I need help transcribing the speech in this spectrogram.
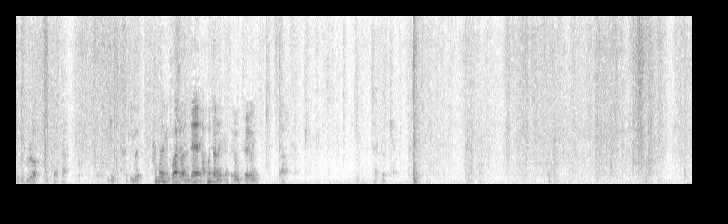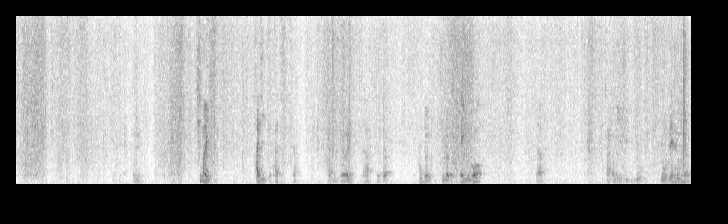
이렇게 눌러 이렇게 자 이게 이거 한 사람이 도와주는데 나 혼자 하니까. 여러분 들어요. 자, 자 이렇게. 치마 입 바지 입혀 바지. 자 바지 입혀요. 자 그래서 한쪽 기울여서 당기고. 자 잠깐만 이, 이, 요, 요거 내려놓고요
